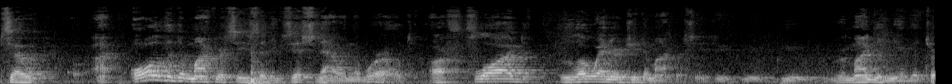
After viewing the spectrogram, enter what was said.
So uh, all the democracies that exist now in the world are flawed, low energy democracies. You, you, you reminded me of the term.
